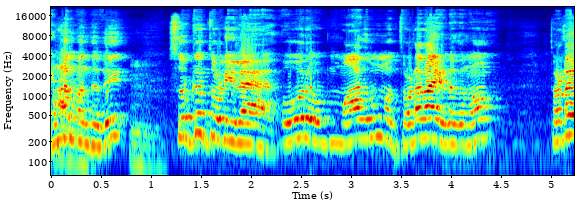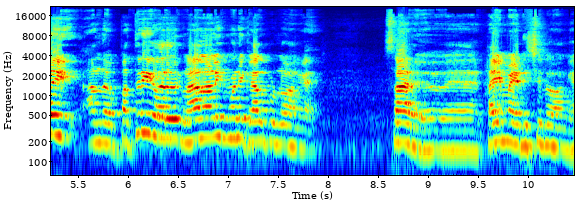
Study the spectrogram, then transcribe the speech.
எண்ணம் வந்தது. சொர்க்கத்தொழில ஒவ்வொரு மாதமும் அது தொடரா எழுதணும். தொடரை அந்த பத்திரிகை வர்றதுக்கு நாலு நாளைக்கு முன்னாடி கால் பண்ணுவாங்க. சார் டைம் ஆயிடுச்சுன்னுவாங்க.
